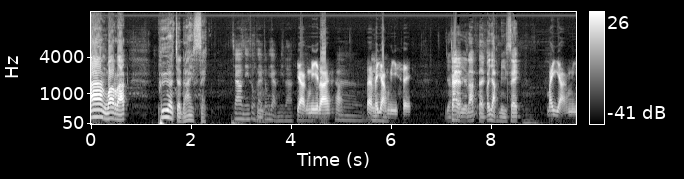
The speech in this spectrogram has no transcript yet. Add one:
อ้างว่ารักเพื่อจะได้เซ็กเจ้านี้สงสัยต้องอยากมีรัก อยากมีรักครับเออแต่ไม่อยากมีเซ็กอยากแต่มีรักแต่ก็อยากมีเซ็กไม่อยากมี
